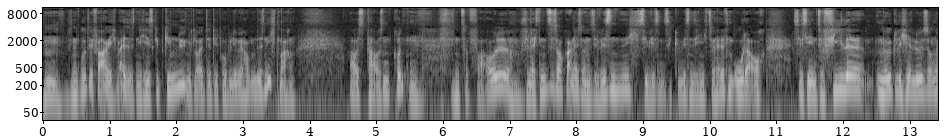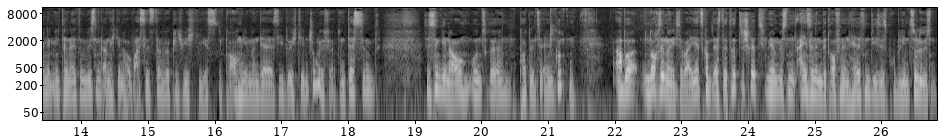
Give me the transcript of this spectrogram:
Hm, das ist eine gute Frage, ich weiß es nicht. Es gibt genügend Leute, die Probleme haben und das nicht machen aus tausend Gründen. Sie sind zu faul, vielleicht sind sie es auch gar nicht, sondern sie wissen nicht, sie wissen, sie wissen sich nicht zu helfen oder auch sie sehen zu viele mögliche Lösungen im Internet und wissen gar nicht genau, was jetzt da wirklich wichtig ist. Sie brauchen jemanden, der sie durch den Dschungel führt. Und das sind Das sind genau unsere potenziellen Kunden. Aber noch sind wir nicht so weit. Jetzt kommt erst der dritte Schritt. Wir müssen einzelnen Betroffenen helfen, dieses Problem zu lösen.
